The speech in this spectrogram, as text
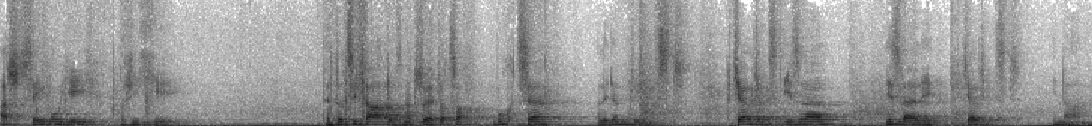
až sejmou jejich hříchy. Tento citát označuje to, co Bůh chce lidem říct. Chtěl říct Izrael, Izraeli, chtěl říct i nám.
